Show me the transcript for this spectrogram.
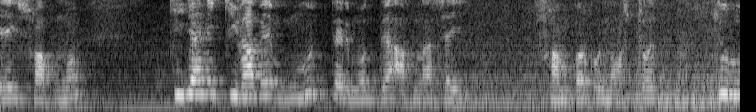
সেই স্বপ্ন কি জানি কীভাবে মুহূর্তের মধ্যে আপনার সেই সম্পর্ক নষ্ট চূর্ণ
